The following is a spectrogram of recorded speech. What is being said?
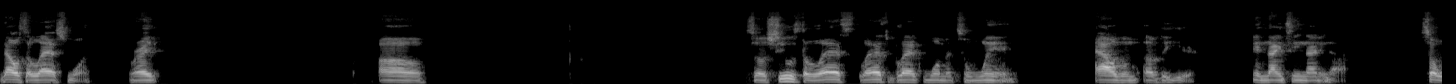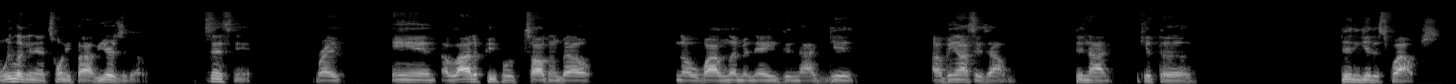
That was the last one, right? Um, so she was the last last black woman to win album of the year in 1999. So we're looking at 25 years ago since then, right? And a lot of people talking about, you know, why Lemonade did not get uh, Beyonce's album, did not get the, didn't get his flowers.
